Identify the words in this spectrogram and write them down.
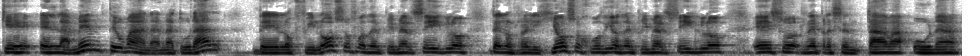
que en la mente humana natural de los filósofos del primer siglo, de los religiosos judíos del primer siglo, eso representaba una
